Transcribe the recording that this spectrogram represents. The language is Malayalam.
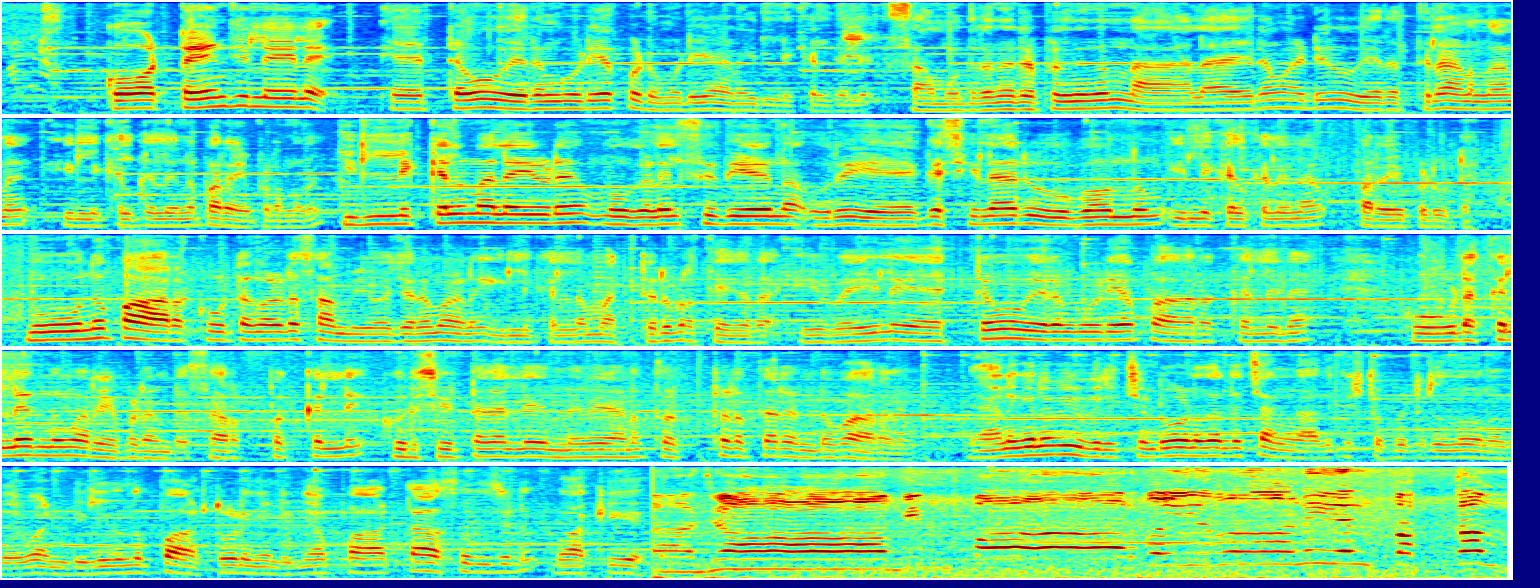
കോട്ടയം ജില്ലയിലെ ഏറ്റവും ഉയരം കൂടിയ കൊടുമുടിയാണ് ഇല്ലിക്കൽ കല്ല്. സമുദ്രനിരപ്പിൽ നിന്ന് നാലായിരം അടി ഉയരത്തിലാണെന്നാണ് ഇല്ലിക്കൽ കല്ലിന് പറയപ്പെടുന്നത്. ഇല്ലിക്കൽ മലയുടെ മുകളിൽ സ്ഥിതി ചെയ്യുന്ന ഒരു ഏകശിലാ രൂപമൊന്നും ഇല്ലിക്കൽ കല്ലിന് പറയപ്പെടൂട്ടെ. മൂന്ന് പാറക്കൂട്ടങ്ങളുടെ സംയോജനമാണ് ഇല്ലിക്കല്ലിന്റെ മറ്റൊരു പ്രത്യേകത. ഇവയിൽ ഏറ്റവും ഉയരം കൂടിയ പാറക്കല്ലിനെ കൂടക്കല്ല് എന്നും അറിയപ്പെടുന്നുണ്ട്. സർപ്പക്കല്ല് കുരിശിട്ടകല്ല് എന്നിവയാണ് തൊട്ടടുത്ത രണ്ട് പാറകൾ. ഞാനിങ്ങനെ വിവരിച്ചുകൊണ്ട് പോകുന്നത് എന്റെ ചങ്ങാതിക്ക് ഇഷ്ടപ്പെട്ടില്ലെന്ന് തോന്നുന്നത് വണ്ടിയിൽ നിന്ന് പാട്ട് തുടങ്ങിയിട്ടുണ്ട്. ഞാൻ പാട്ട് ആസ്വദിച്ചിട്ട് ബാക്കി പക്കം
